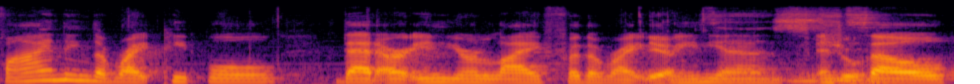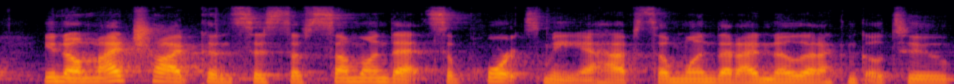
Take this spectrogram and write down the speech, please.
finding the right people that are in your life for the right Yeah. reasons. Yes. And Sure. so, you know, my tribe consists of someone that supports me. I have someone that I know that I can go to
